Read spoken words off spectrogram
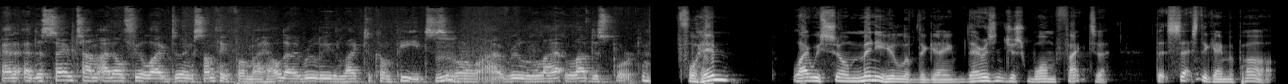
And at the same time, I don't feel like doing something for my health. I really like to compete, mm. so I really li- love the sport. For him, like with so many who love the game, there isn't just one factor that sets the game apart.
